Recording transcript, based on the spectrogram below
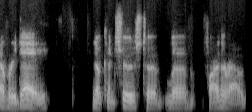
every day you know can choose to live farther out.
